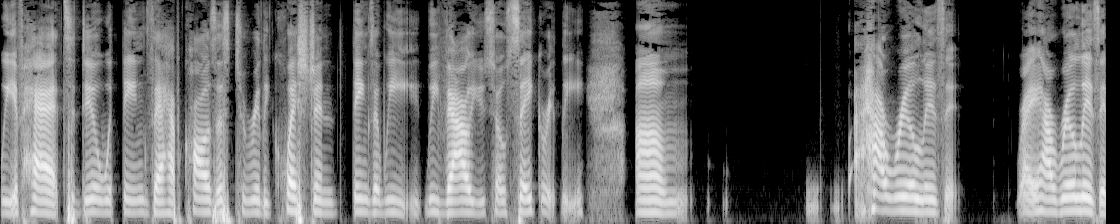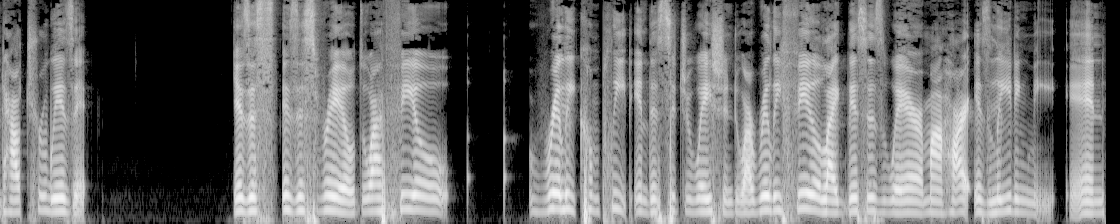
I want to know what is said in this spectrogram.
We have had to deal with things that have caused us to really question things that we, we value so sacredly. Um, how real is it? Right? How real is it? How true is it? Is this is this real? Do I feel really complete in this situation? Do I really feel like this is where my heart is leading me? And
